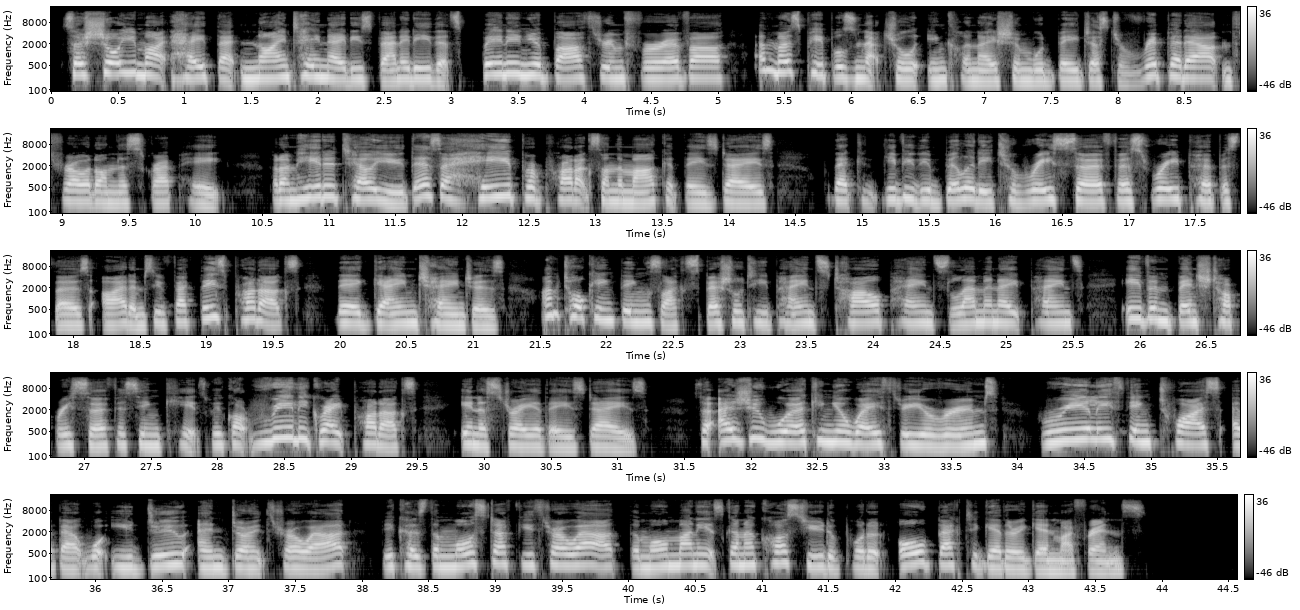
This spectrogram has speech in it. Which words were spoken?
So, sure, you might hate that 1980s vanity that's been in your bathroom forever, and most people's natural inclination would be just to rip it out and throw it on the scrap heap. But I'm here to tell you there's a heap of products on the market these days that can give you the ability to resurface, repurpose those items. In fact, these products, they're game changers. I'm talking things like specialty paints, tile paints, laminate paints, even benchtop resurfacing kits. We've got really great products in Australia these days. So as you're working your way through your rooms, really think twice about what you do and don't throw out because the more stuff you throw out, the more money it's going to cost you to put it all back together again, my friends.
